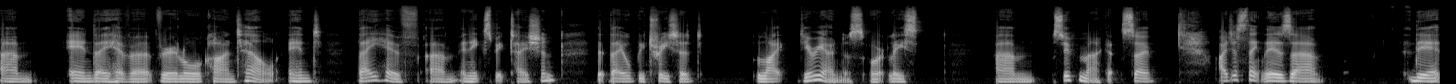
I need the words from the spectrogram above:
um, and they have a very loyal clientele, and they have um, an expectation that they will be treated like dairy owners or at least um, supermarkets. So I just think there's a there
